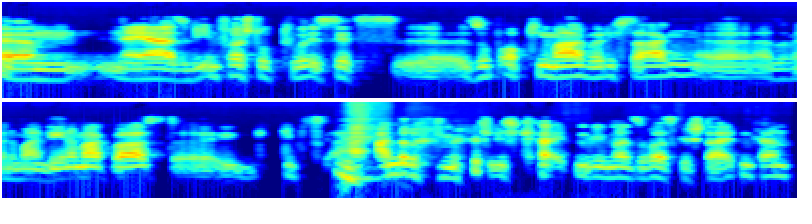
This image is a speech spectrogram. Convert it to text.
Ähm, naja, also die Infrastruktur ist jetzt äh, suboptimal, würde ich sagen. Äh, also wenn du mal in Dänemark warst, äh, gibt es andere Möglichkeiten, wie man sowas gestalten kann.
